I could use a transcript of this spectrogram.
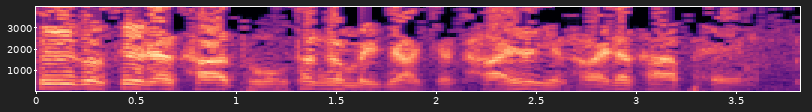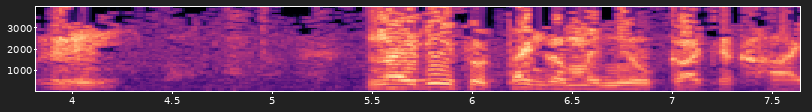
ซื้อก็ซื้อราคาถูกท่านก็ไม่อยากจะขายแล้วจะขายราคาแพงในที่สุดท่านก็ไม่มีโอกาสจะขาย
